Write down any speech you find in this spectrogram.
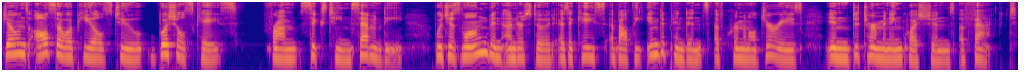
Jones also appeals to Bushell's case from 1670, which has long been understood as a case about the independence of criminal juries in determining questions of fact.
